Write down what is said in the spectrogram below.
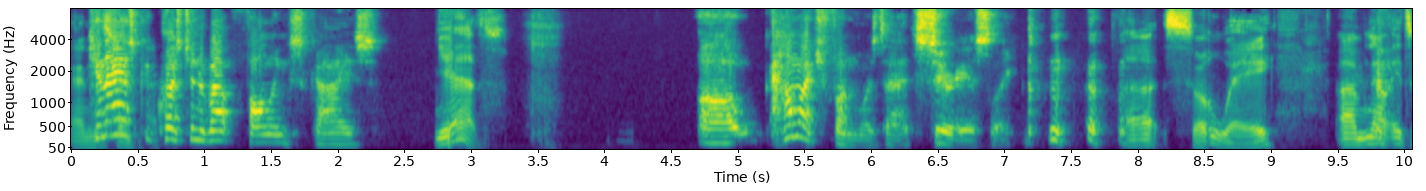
And Can I ask a question about Falling Skies? Yes. Uh, how much fun was that? Seriously. uh, so way. Um, now it's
